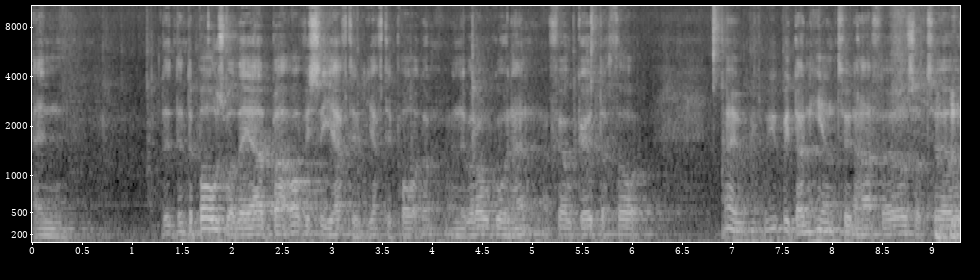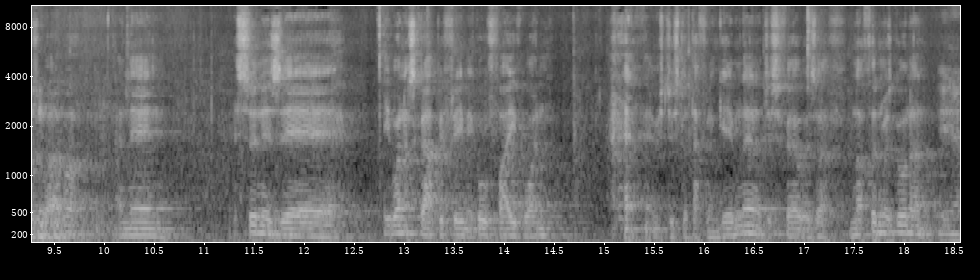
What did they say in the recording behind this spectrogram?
and the, the, the balls were there, but obviously you have to you have to pot them, and they were all going in. I felt good. I thought, no, we'd be done here in two and a half hours or two hours, whatever. And then as soon as uh, he won a scrappy frame to go five one, it was just a different game. Then I just felt as if nothing was going on. Yeah,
